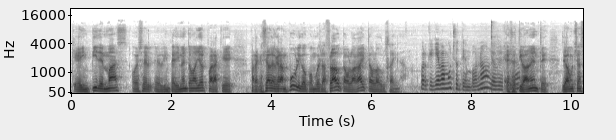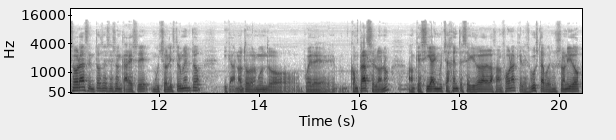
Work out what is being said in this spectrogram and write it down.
que impide más o es el, impedimento mayor para que, para que sea del gran público, como es la flauta o la gaita o la dulzaina. Porque lleva mucho tiempo, ¿no? Efectivamente, lleva muchas horas, entonces eso encarece mucho el instrumento y claro, no todo el mundo puede comprárselo, ¿no? Aunque sí hay mucha gente seguidora de la fanfona que les gusta, pues es un sonido,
